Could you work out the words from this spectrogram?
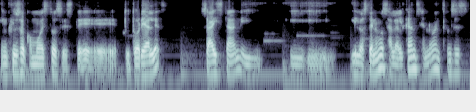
incluso como estos este, tutoriales, o sea, ahí están y, y los tenemos al alcance, ¿no? Entonces,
